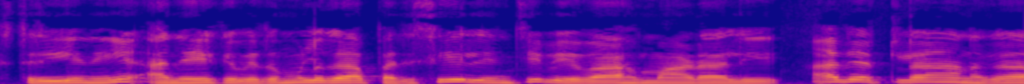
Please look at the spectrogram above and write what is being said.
స్త్రీని అనేక విధములుగా పరిశీలించి వివాహమాడాలి అది ఎట్లా అనగా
